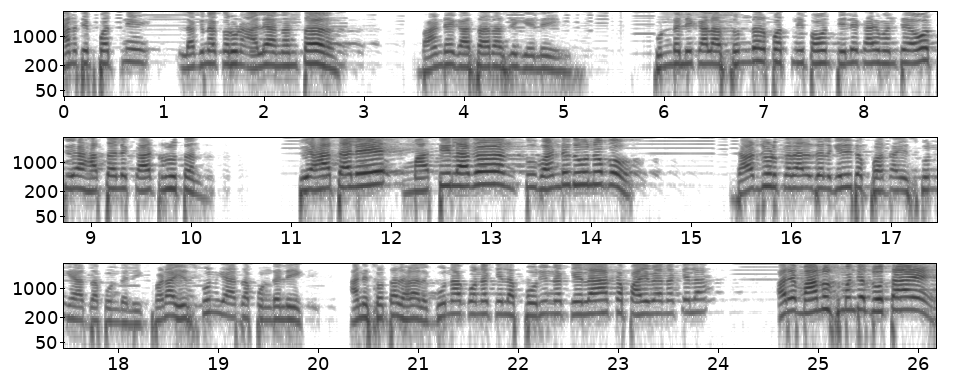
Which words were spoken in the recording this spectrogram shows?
आणि ती पत्नी लग्न करून आल्यानंतर भांडे घासायला गेले. कुंडलिकाला सुंदर पत्नी पाहून तिले काय म्हणते अहो तुझ्या हाताले काट रुतन. तुझ्या हाताले माती लागन. तू भांडे धुवू नको. झाडझूड करायला जर गेली तर फटा हिसकून घ्यायचा पुंडलिक. फडा हिसकून घ्यायचा पुंडलिक. आणि स्वतः झाडाला गुन्हा कोण केला? पोरीनं केला का पायव्यानं केला? अरे माणूस म्हणजे जोता आहे.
